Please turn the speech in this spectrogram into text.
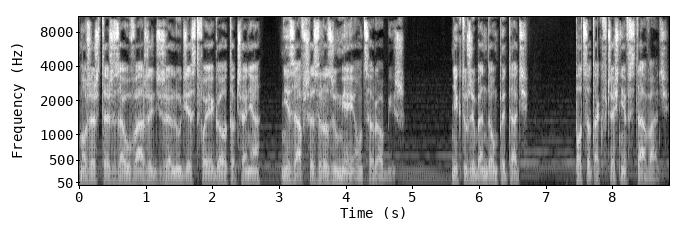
Możesz też zauważyć, że ludzie z Twojego otoczenia nie zawsze zrozumieją, co robisz. Niektórzy będą pytać: Po co tak wcześnie wstawać?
